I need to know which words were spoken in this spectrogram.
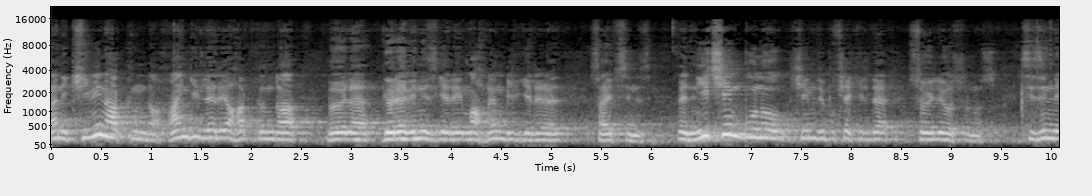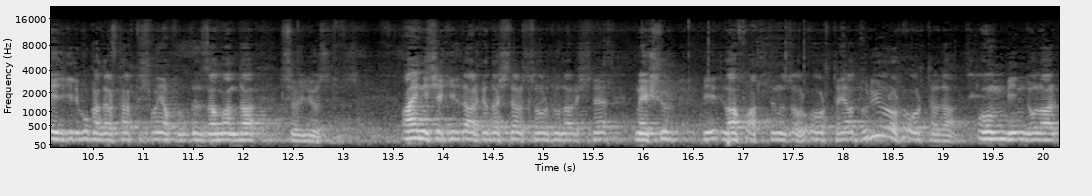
Yani kimin hakkında, hangileri hakkında böyle göreviniz gereği mahrem bilgilere sahipsiniz? Ve niçin bunu şimdi bu şekilde söylüyorsunuz? Sizinle ilgili bu kadar tartışma yapıldığı zaman da söylüyorsunuz. Aynı şekilde arkadaşlar sordular işte meşhur bir laf attınız ortaya duruyor ortada. 10 bin dolar e,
